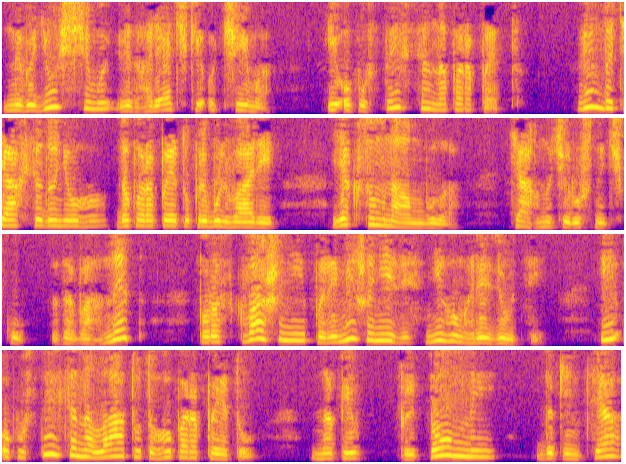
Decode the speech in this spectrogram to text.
невидющими від гарячки очима, і опустився на парапет. Він дотягся до нього, до парапету при бульварі, як сомнамбула, тягнучи рушничку за багнет по розквашеній, перемішаній зі снігом грязюці, і опустився на лату того парапету, напівпритомний, до кінця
